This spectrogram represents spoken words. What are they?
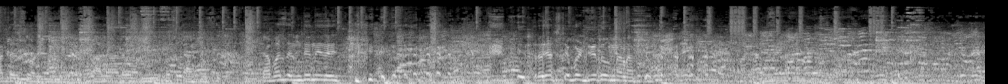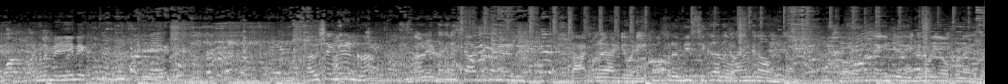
സ്റ്റാർട്ടേഴ്സ് തുടങ്ങി. സലാഡ് പറഞ്ഞിപ്പോൾ സ്റ്റാർട്ടേഴ്സ് ഷബാസ് എന്തിനിത് ഇത്ര കഷ്ടപ്പെട്ടിട്ട് തോന്നണം. നമ്മൾ മെയിൻ ആവശ്യം എങ്ങനെയുണ്ടാ? സ്റ്റാർട്ടേഴ്സ് എങ്ങനെയുണ്ട്? സ്റ്റാർട്ടർ അടിപൊളി. അപ്പോൾ പ്രതീക്ഷിക്കാതെ ഭയങ്കര കൊറോണ കഴിഞ്ഞിട്ട് ഓപ്പൺ ആയത്.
